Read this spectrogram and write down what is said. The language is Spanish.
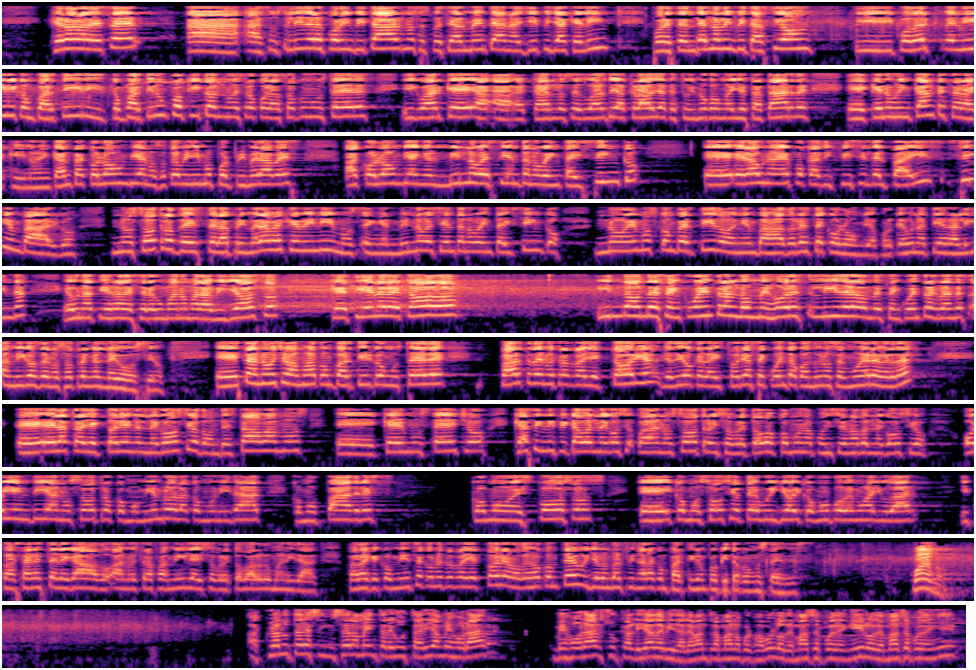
Quiero agradecer a, a, sus líderes por invitarnos, especialmente a Nayib y Jacqueline, por extendernos la invitación y poder venir y compartir y compartir un poquito nuestro corazón con ustedes, igual que a, Carlos Eduardo y a Claudia que estuvimos con ellos esta tarde, eh, que nos encanta estar aquí, nos encanta Colombia, nosotros vinimos por primera vez a Colombia en el 1995, eh, era una época difícil del país, sin embargo, nosotros desde la primera vez que vinimos en el 1995 nos hemos convertido en embajadores de Colombia porque es una tierra linda, es una tierra de seres humanos maravillosos, que tiene de todo y donde se encuentran los mejores líderes, donde se encuentran grandes amigos de nosotros en el negocio. Esta noche vamos a compartir con ustedes parte de nuestra trayectoria. Yo digo que la historia se cuenta cuando uno se muere, ¿verdad? Eh, es la trayectoria en el negocio, donde estábamos, eh, qué hemos hecho, qué ha significado el negocio para nosotros y sobre todo cómo nos ha posicionado el negocio hoy en día nosotros como miembros de la comunidad, como padres, como esposos eh, y como socios Teo y yo y cómo podemos ayudar y pasar este legado a nuestra familia y sobre todo a la humanidad. Para que comience con nuestra trayectoria, lo dejo con Teo y yo vengo al final a compartir un poquito con ustedes. Bueno, ¿A cuál ustedes sinceramente les gustaría mejorar? Mejorar su calidad de vida. Levanta la mano, por favor. Los demás se pueden ir, los demás se pueden ir.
